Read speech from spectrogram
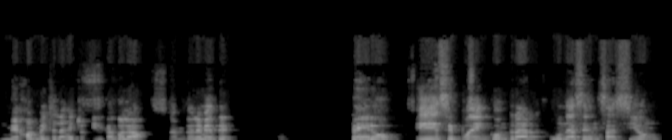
mejor mecha le han hecho, y el Cantolao, lamentablemente, pero se puede encontrar una sensación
